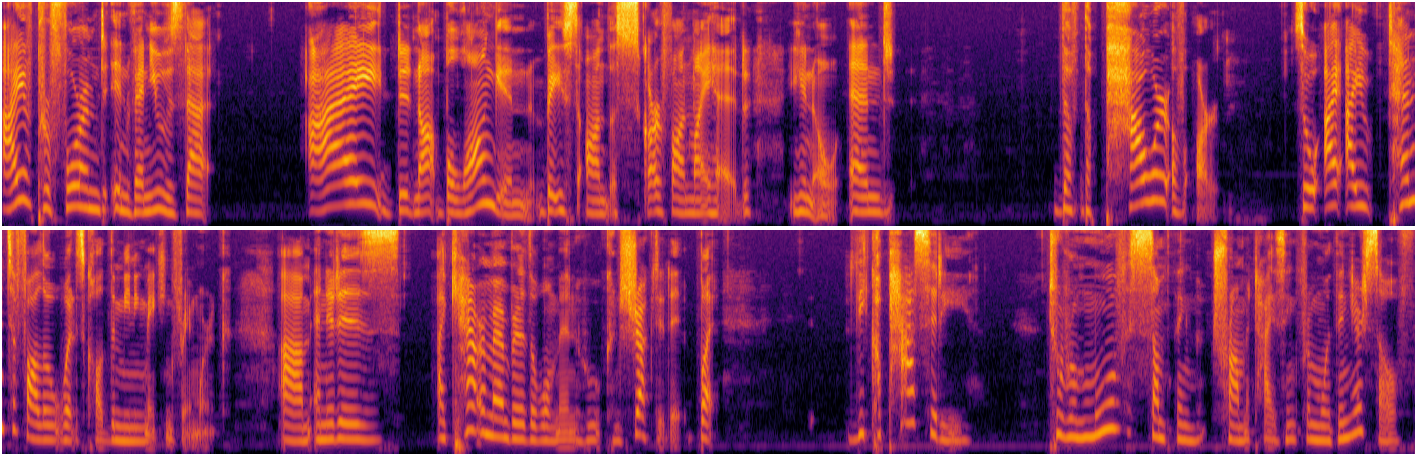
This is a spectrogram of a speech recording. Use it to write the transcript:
I have performed in venues that I did not belong in based on the scarf on my head, you know, and the the power of art. So I, I tend to follow what is called the meaning making framework. Um, and it is I can't remember the woman who constructed it, but the capacity to remove something traumatizing from within yourself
